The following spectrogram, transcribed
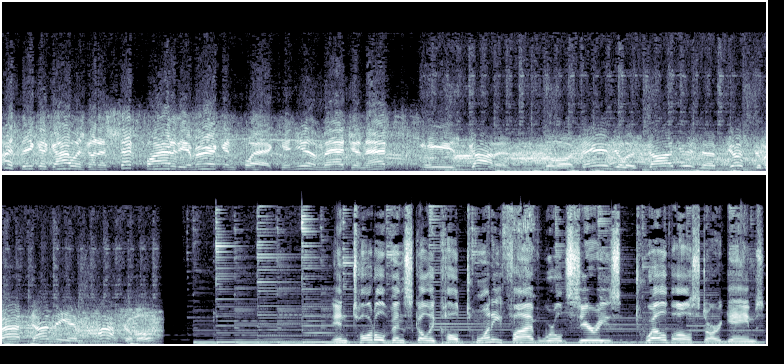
I think a guy was going to set fire to the American flag. Can you imagine that? He's got it. The Los Angeles Dodgers have just about done the impossible. In total, Vin Scully called 25 World Series, 12 All Star games,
